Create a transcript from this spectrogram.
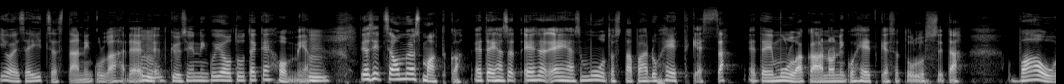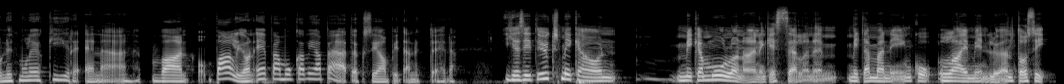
Joo, ei se itsestään niin kuin lähde, mm. että kyllä siinä niin kuin joutuu tekemään hommia. Mm. Ja sitten se on myös matka, että eihän se, eihän se muutos tapahdu hetkessä, että ei mullakaan ole niin kuin hetkessä tullut sitä, vau, nyt mulla ei ole kiire enää, vaan paljon epämukavia päätöksiä on pitänyt tehdä. Ja sitten yksi, mikä on mikä mulla on ainakin sellainen, mitä mä niin kuin laiminlyön tosi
